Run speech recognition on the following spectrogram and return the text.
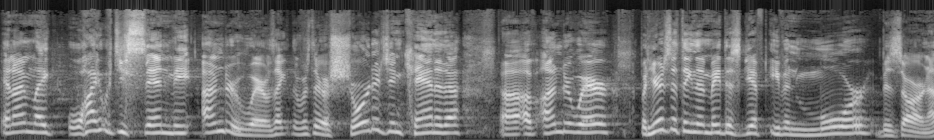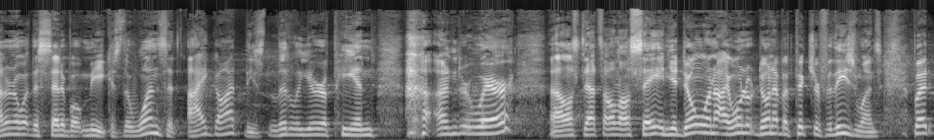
And I'm like, why would you send me underwear? Was like, was there a shortage in Canada uh, of underwear? But here's the thing that made this gift even more bizarre. And I don't know what this said about me, because the ones that I got, these little European underwear, that's all I'll say. And you don't want to, I won't, don't have a picture for these ones. But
